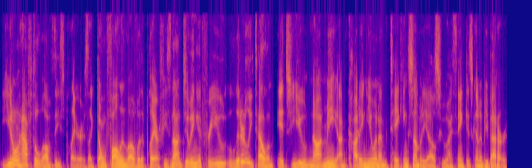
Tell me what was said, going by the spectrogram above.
you don't have to love these players. Like don't fall in love with a player. If he's not doing it for you, literally tell him, "It's you, not me. I'm cutting you and I'm taking somebody else who I think is going to be better."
